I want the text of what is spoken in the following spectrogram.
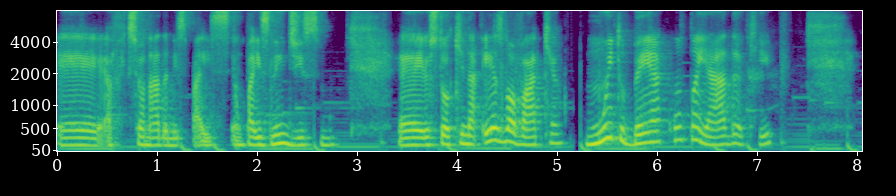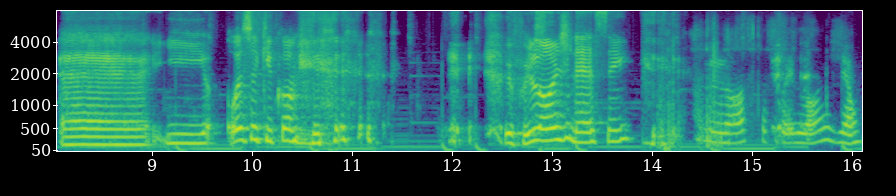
é, aficionada nesse país. É um país lindíssimo. É, eu estou aqui na Eslováquia, muito bem acompanhada aqui. É, e hoje aqui comigo. eu fui longe nessa, hein? Nossa, foi longeão.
